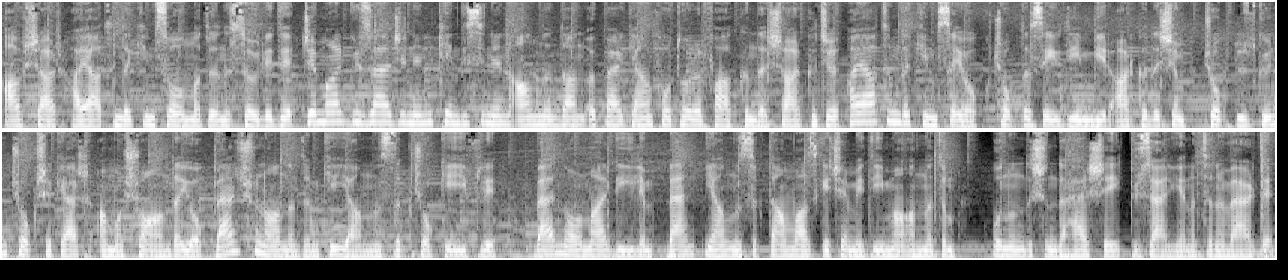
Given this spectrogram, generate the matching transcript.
Avşar hayatında kimse olmadığını söyledi. Cemal Güzelci'nin kendisinin alnından öperken fotoğrafı hakkında şarkıcı, hayatımda kimse yok, çok da sevdiğim bir arkadaşım, çok düzgün, çok şeker ama şu anda yok. Ben şunu anladım ki yalnızlık çok keyifli. Ben normal değilim. Ben yalnızlıktan vazgeçemediğimi anladım. Bunun dışında her şey güzel yanıtını verdi.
